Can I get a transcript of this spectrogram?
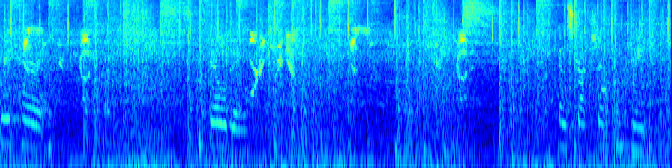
Repairing. Building. Construction complete.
